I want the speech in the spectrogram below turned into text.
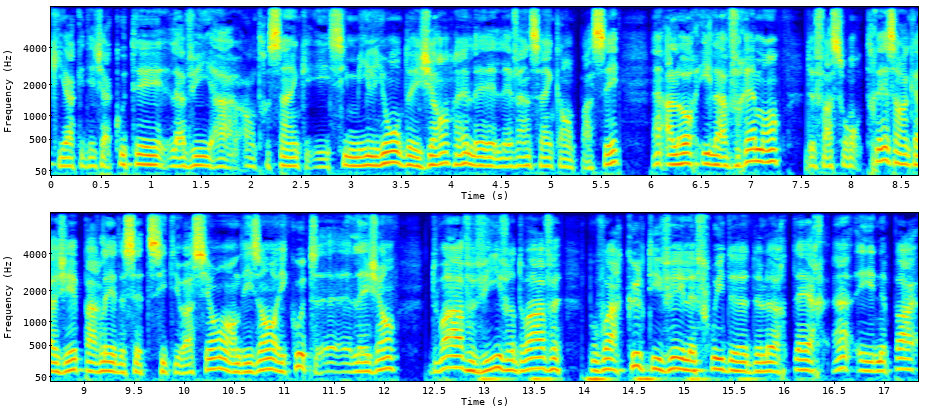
qui a déjà coûté la vie à entre 5 et 6 millions de gens hein, les, les, 25 ans passés. Hein. Alors il a vraiment, de façon très engagée, parlé de cette situation en disant, écoute, euh, les gens doivent vivre, doivent pouvoir cultiver les fruits de, leur terre hein, et ne pas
